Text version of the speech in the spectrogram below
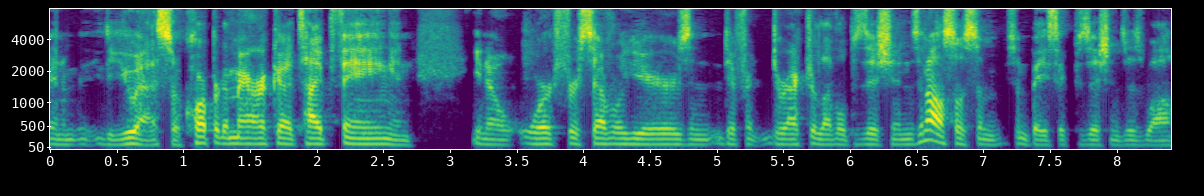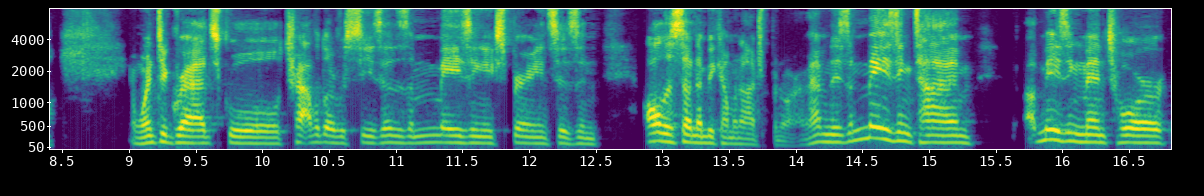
in the U.S. so corporate America type thing, and you know worked for several years in different director level positions and also some some basic positions as well. And went to grad school, traveled overseas, had these amazing experiences, and all of a sudden I become an entrepreneur. I'm having this amazing time, amazing mentor.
